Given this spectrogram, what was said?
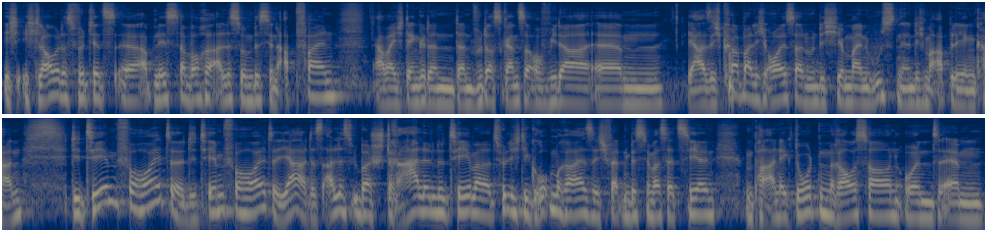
ich, ich glaube, das wird jetzt äh, ab nächster Woche alles so ein bisschen abfallen, aber ich denke, dann, dann wird das Ganze auch wieder ähm, ja, sich körperlich äußern und ich hier meinen Husten endlich mal ablegen kann. Die Themen für heute, die Themen für heute, ja, das alles über strahlende Thema natürlich die Gruppenreise. Ich werde ein bisschen was erzählen, ein paar Anekdoten raushauen und ähm,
